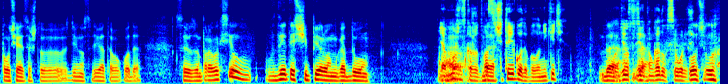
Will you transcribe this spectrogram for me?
получается, что с 99 -го года Союзом правых сил в 2001 году. Я, а, можно скажу, 24 да. года было Никите? Да, в 99 да. году всего лишь. Лучше, лучше,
